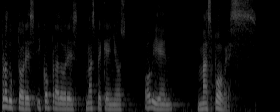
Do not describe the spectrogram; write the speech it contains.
productores y compradores más pequeños o bien más pobres.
